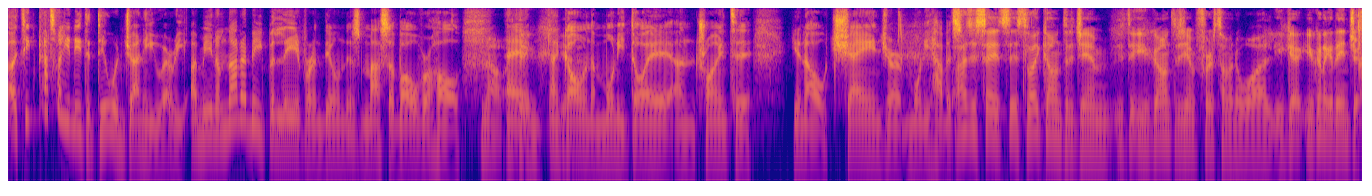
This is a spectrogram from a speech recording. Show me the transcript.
I think that's what you need to do in January. I mean, I'm not a big believer in doing this massive overhaul No, um, big- and yeah. going on a money diet and trying to, you know, change your money habits. As you say, it's it's like going to the gym. You're going to the gym first time in a while. You get you're gonna get injured.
